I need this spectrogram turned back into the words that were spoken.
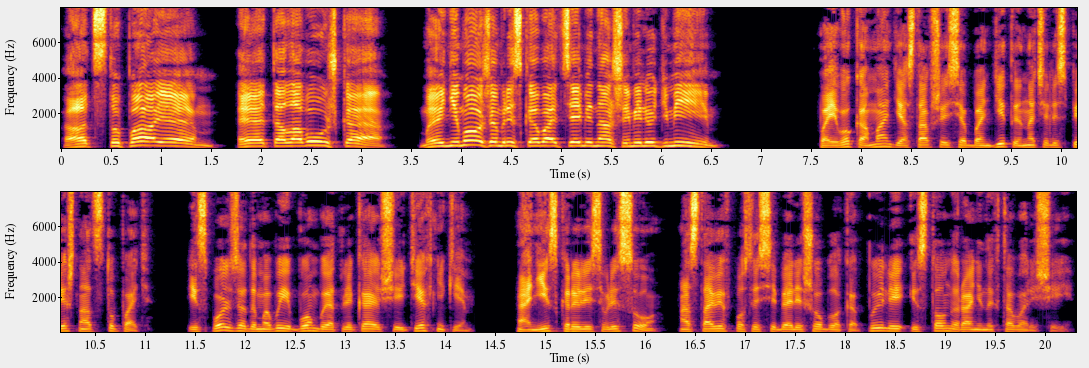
«Отступаем! Это ловушка! Мы не можем рисковать всеми нашими людьми!» По его команде оставшиеся бандиты начали спешно отступать. Используя дымовые бомбы и отвлекающие техники, они скрылись в лесу, оставив после себя лишь облако пыли и стоны раненых товарищей.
